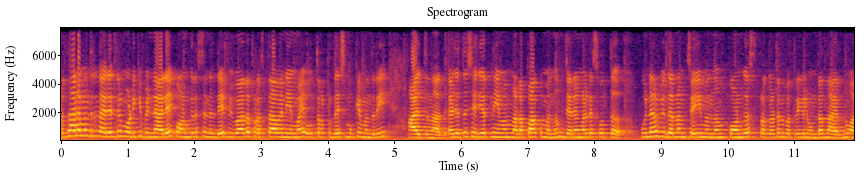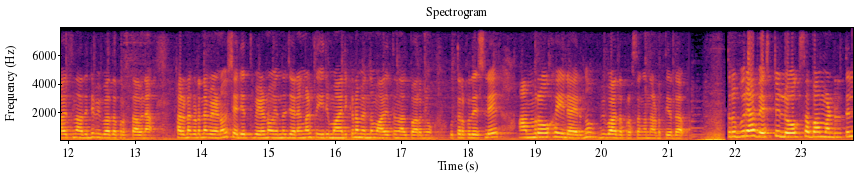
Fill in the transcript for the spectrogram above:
പ്രധാനമന്ത്രി നരേന്ദ്രമോദിക്ക് പിന്നാലെ കോൺഗ്രസിനെതിരെ വിവാദ പ്രസ്താവനയുമായി ഉത്തർപ്രദേശ് മുഖ്യമന്ത്രി ആദിത്യനാഥ്. രാജ്യത്ത് ശരിയത്ത് നിയമം നടപ്പാക്കുമെന്നും ജനങ്ങളുടെ സ്വത്ത് പുനർവിതരണം ചെയ്യുമെന്നും കോൺഗ്രസ് പ്രകടന പത്രികയിൽ ഉണ്ടെന്നായിരുന്നു ആദിത്യനാഥിന്റെ വിവാദ പ്രസ്താവന. ഭരണഘടന വേണോ ശരിയത്ത് വേണോ എന്ന് ജനങ്ങൾ തീരുമാനിക്കണമെന്നും ആദിത്യനാഥ് പറഞ്ഞു. ഉത്തർപ്രദേശിലെ അമ്രോഹയിലായിരുന്നു വിവാദ പ്രസംഗം നടത്തിയത്. ത്രിപുര വെസ്റ്റ് ലോക്സഭാ മണ്ഡലത്തിൽ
